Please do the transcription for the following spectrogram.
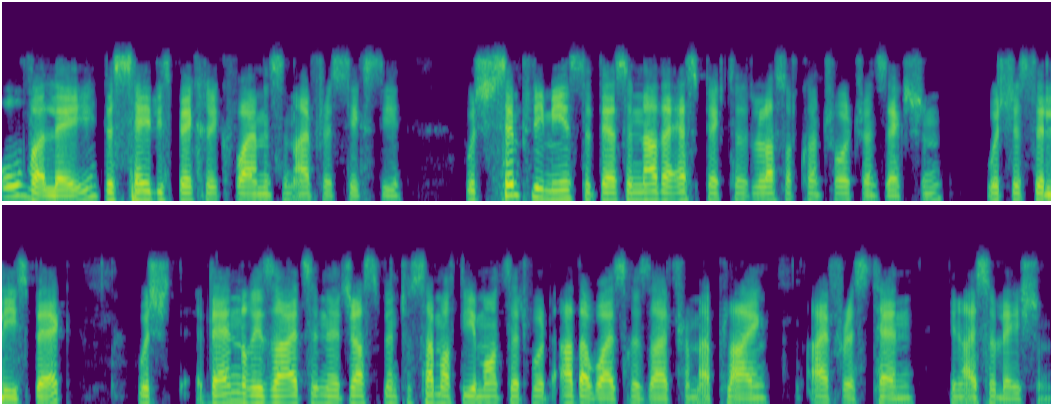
overlay the sale leaseback requirements in IFRS 16 which simply means that there's another aspect to the loss of control transaction, which is the leaseback, which then results in adjustment to some of the amounts that would otherwise result from applying IFRS 10 in isolation.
